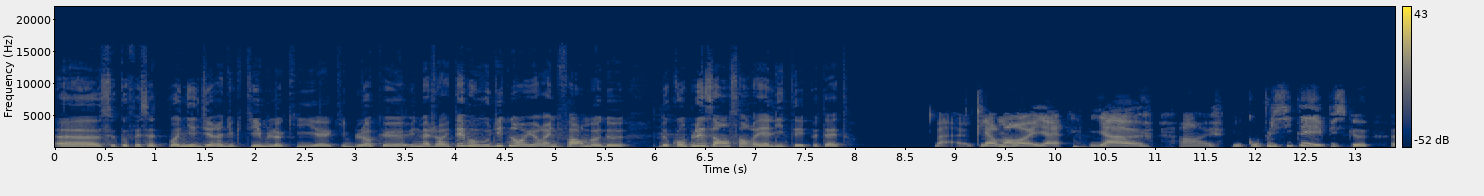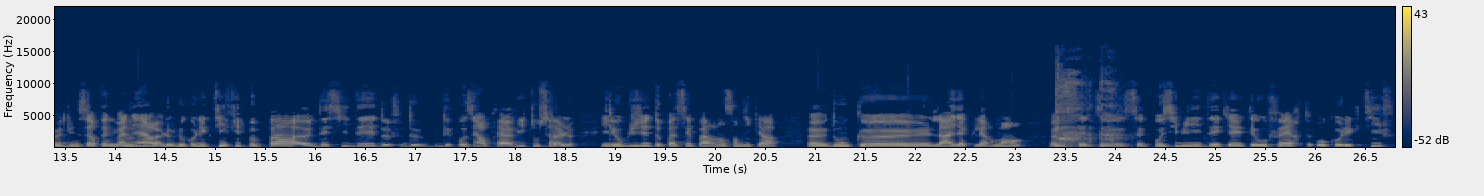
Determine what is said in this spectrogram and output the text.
euh, ce que fait cette poignée d'irréductibles qui, euh, bloque euh, une majorité. Vous vous dites non, il y aurait une forme de, complaisance en réalité peut-être? Bah, clairement, il y a, une complicité, puisque d'une certaine manière, le, collectif, il peut pas décider de, de, déposer un préavis tout seul. Il est obligé de passer par un syndicat. donc là, il y a clairement cette, cette possibilité qui a été offerte au collectif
